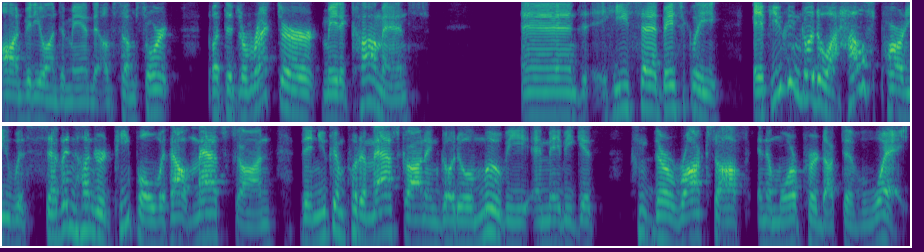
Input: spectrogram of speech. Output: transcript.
on video on demand of some sort. But the director made a comment and he said basically, if you can go to a house party with 700 people without masks on, then you can put a mask on and go to a movie and maybe get their rocks off in a more productive way.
